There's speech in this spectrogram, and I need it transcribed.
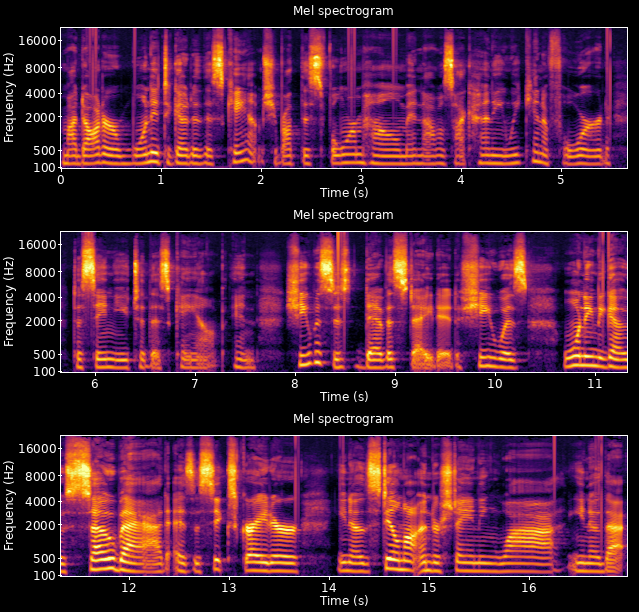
my daughter wanted to go to this camp. She brought this form home, and I was like, honey, we can't afford to send you to this camp. And she was just devastated. She was wanting to go so bad as a sixth grader you know, still not understanding why, you know, that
